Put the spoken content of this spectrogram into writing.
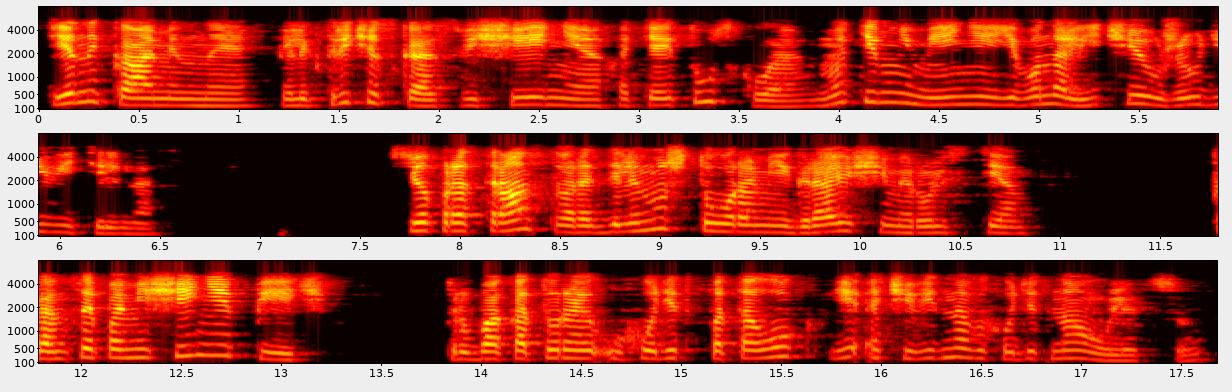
Стены каменные, электрическое освещение, хотя и тусклое, но тем не менее его наличие уже удивительно. Все пространство разделено шторами, играющими роль стен. В конце помещения печь, труба которой уходит в потолок и, очевидно, выходит на улицу.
